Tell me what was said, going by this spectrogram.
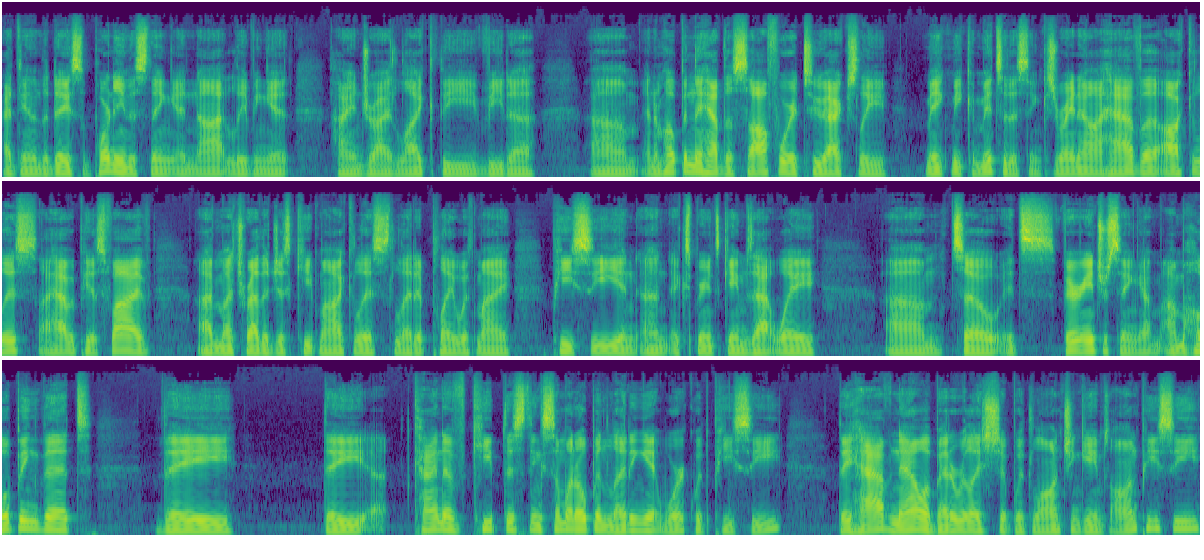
at the end of the day supporting this thing and not leaving it high and dry like the Vita. Um, and I'm hoping they have the software to actually make me commit to this thing because right now I have an Oculus, I have a PS5. I'd much rather just keep my Oculus, let it play with my PC and, and experience games that way. Um, so it's very interesting. I'm, I'm hoping that they they uh, kind of keep this thing somewhat open, letting it work with PC. They have now a better relationship with launching games on PC.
